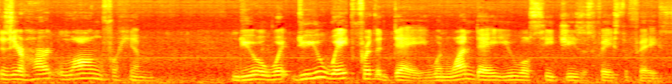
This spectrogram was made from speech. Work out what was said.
Does your heart long for him? Do you wait, do you wait for the day when one day you will see Jesus face to face?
